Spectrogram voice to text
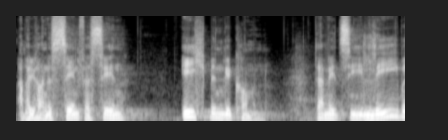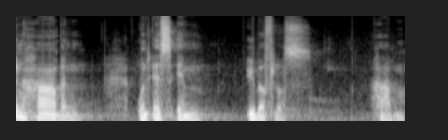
Aber Johannes 10, Vers 10, ich bin gekommen, damit sie Leben haben und es im Überfluss haben.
